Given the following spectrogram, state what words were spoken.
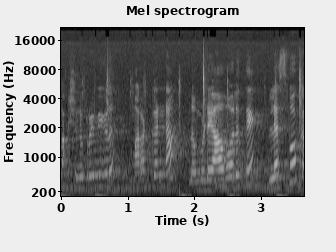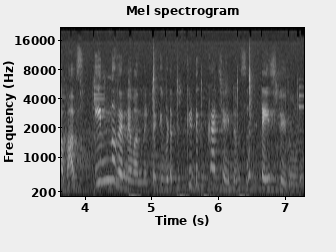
ഭക്ഷണപ്രേമികൾ മറക്കണ്ട. നമ്മുടെ ആ ആവോലത്തെ ലെസ്ബോ കബാബ്സ് ഇന്ന് തന്നെ വന്നിട്ട് ഇവിടുത്തെ കിടുക്കാച്ച ഐറ്റംസ് ടേസ്റ്റ് ചെയ്തോളൂ.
